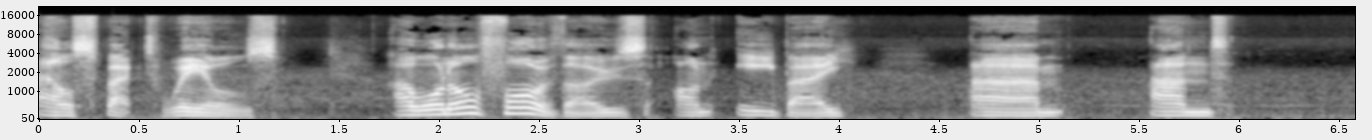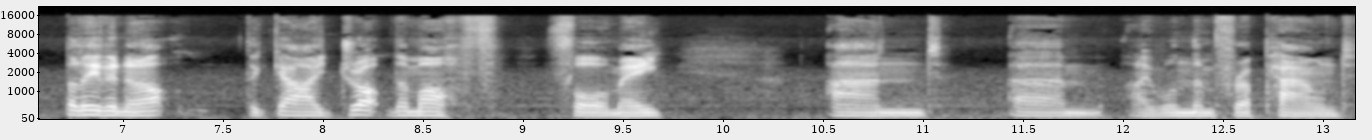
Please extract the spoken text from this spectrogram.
L spec wheels. I won all four of those on eBay um, and believe it or not the guy dropped them off for me and um, I won them for a pound.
